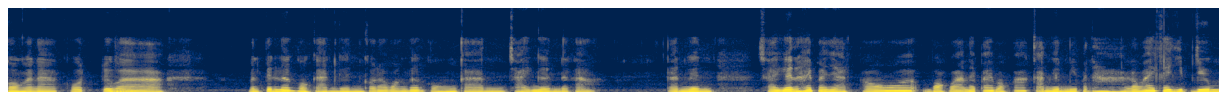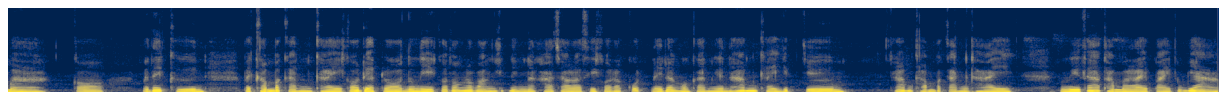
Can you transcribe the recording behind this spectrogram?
ของอนาคตหรือว่า มันเป็นเรื่องของการเงินก็ระวังเรื่องของการใช้เงินนะคะ การเงินใช้เงินให้ประหยัด เพราะว่าบอกว่าในไพ่บอกว่าการเงินมีปัญหา เราให้ใครหยิบยืมมา ก็ไม่ได้คืน ไปค้ำประกันใครก็เดือดร้อนตรงนี้ก็ต้องระวังนิดนึงนะคะ ชาวราศีกรกฎในเรื่องของการเงินห้ามใครหยิบยืม ห้ามค้ำประกันใคร ตรงนี้ถ้าทำอะไรไปทุกอย่าง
